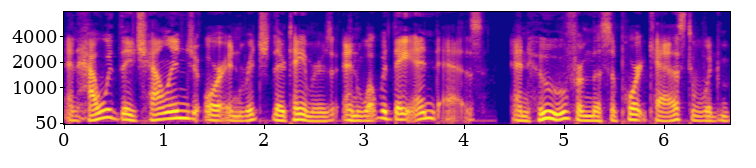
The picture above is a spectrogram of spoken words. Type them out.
And how would they challenge or enrich their tamers? And what would they end as? And who from the support cast would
